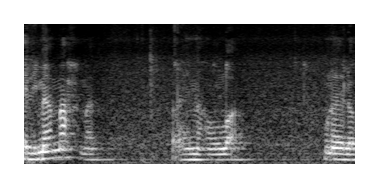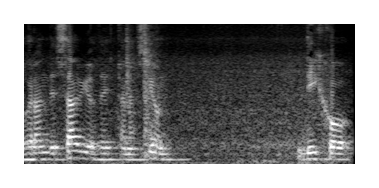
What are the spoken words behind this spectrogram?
El imam Ahmad, uno de los grandes sabios de esta nación, dijo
